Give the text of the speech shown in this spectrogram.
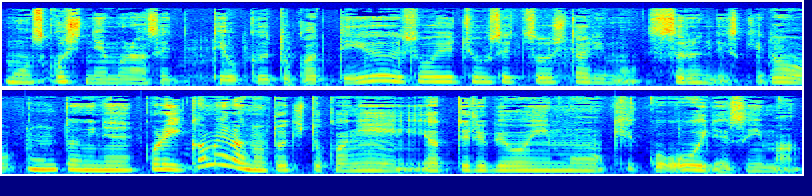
もう少し眠らせておくとかっていうそういう調節をしたりもするんですけど本当にねこれ胃カメラの時とかにやってる病院も結構多いです今。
